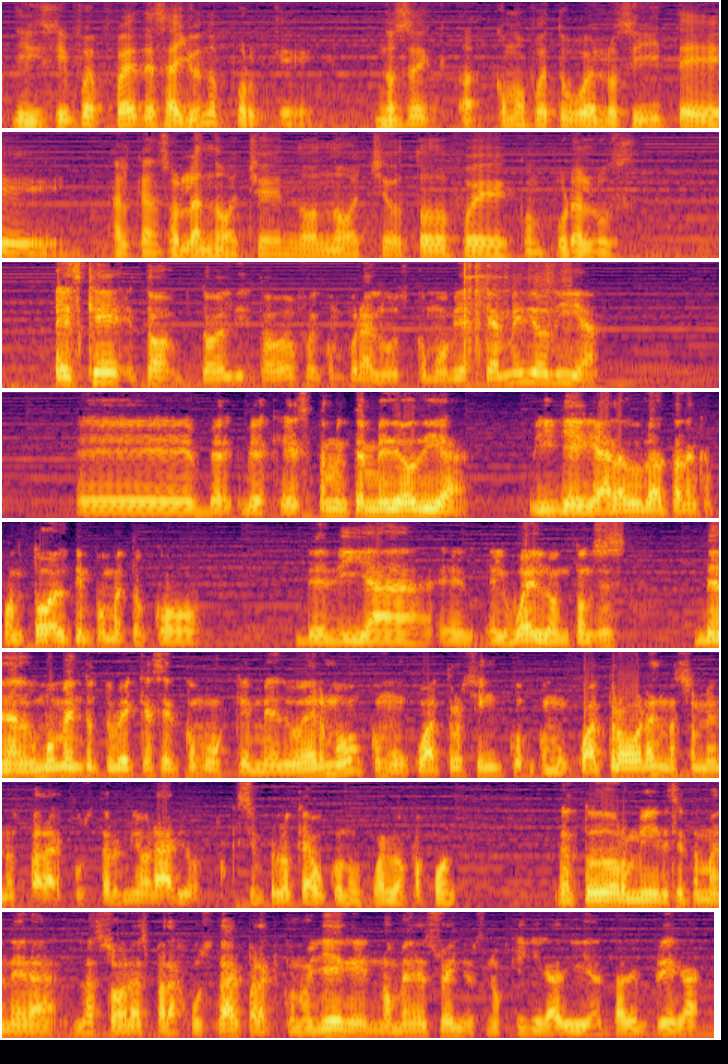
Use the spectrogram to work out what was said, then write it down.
Y sí fue, fue desayuno porque no sé ah, cómo fue tu vuelo, ¿sí te alcanzó la noche, no noche o todo fue con pura luz? Es que to- todo, el todo fue con pura luz. Como viajé a mediodía, eh, via- viajé exactamente a mediodía y llegué a la Dudatara en Japón, todo el tiempo me tocó de día en el vuelo. Entonces, en algún momento tuve que hacer como que me duermo como cuatro, cinco, como cuatro horas más o menos para ajustar mi horario, porque siempre lo que hago con un vuelo a Japón. Trato de dormir de cierta manera las horas para ajustar, para que cuando llegue no me dé sueño, sino que llegue y andar en friega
